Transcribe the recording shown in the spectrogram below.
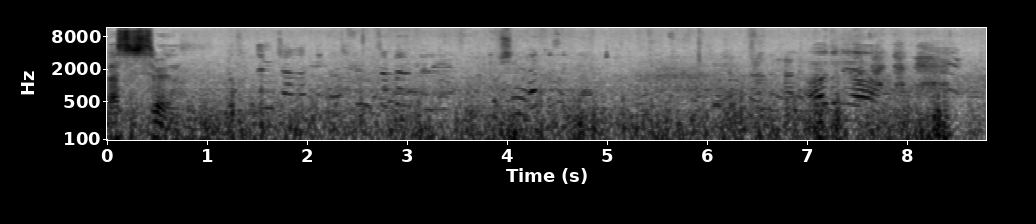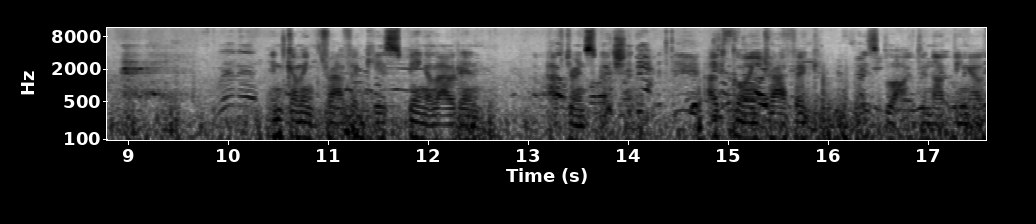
Bus is through. Incoming traffic is being allowed in after inspection. Outgoing traffic is blocked and not being out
